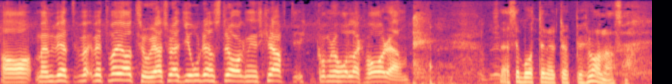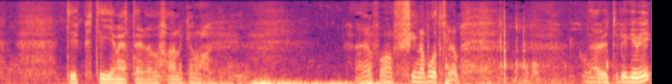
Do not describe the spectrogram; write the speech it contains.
Ja, men vet, vet vad jag tror? Jag tror att jordens dragningskraft kommer att hålla kvar den. Så här ser båten ut uppifrån alltså. Typ 10 meter eller vad fan det kan vara. Här får man fina båtklubb. Där ute ligger vi.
